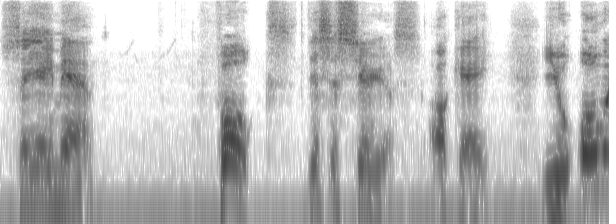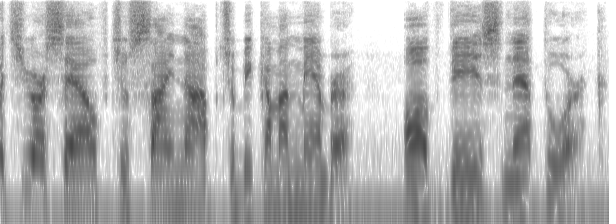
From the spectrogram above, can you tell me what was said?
Say amen. Folks, this is serious, okay? You owe it to yourself to sign up to become a member of this network.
